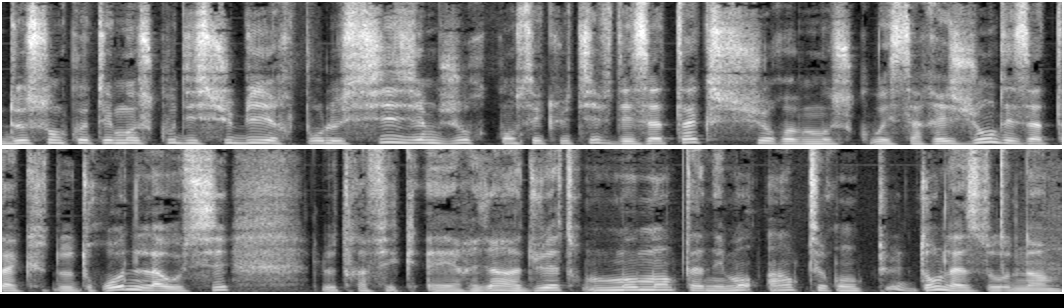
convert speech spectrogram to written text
De son côté, Moscou dit subir pour le sixième jour consécutif des attaques sur Moscou et sa région, des attaques de drones. Là aussi, le trafic aérien a dû être momentanément interrompu dans la zone.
